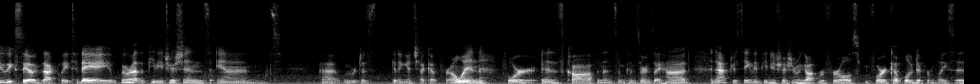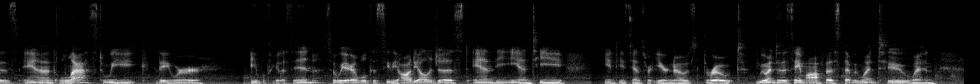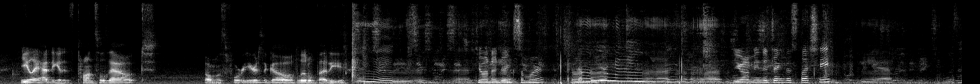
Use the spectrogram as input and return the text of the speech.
two weeks ago exactly today, we were at the pediatrician's and uh, we were just getting a checkup for Eoin for his cough and then some concerns I had. And after seeing the pediatrician, we got referrals for a couple of different places. And last week, they were able to get us in. So we were able to see the audiologist and the ENT. ENT stands for ear, nose, throat. We went to the same office that we went to when Eli had to get his tonsils out almost four years ago. Little buddy. Do you want to drink some more? Do you, want... you want me to drink the slushy? Yeah.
